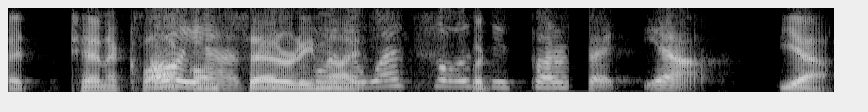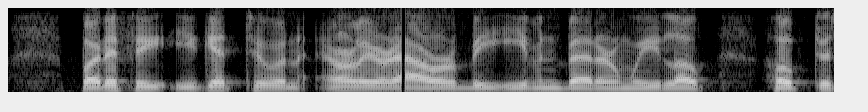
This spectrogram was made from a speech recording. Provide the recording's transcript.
at 10 o'clock oh, on yeah. Saturday for night. The West Coast But- is perfect. Yeah. Yeah, but if you get to an earlier hour, it'll be even better, and we lo- hope to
